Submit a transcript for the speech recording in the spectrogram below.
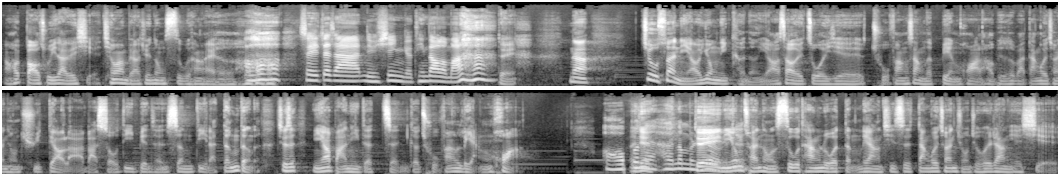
然后爆出一大堆血，千万不要去弄四物汤来喝哦。所以大家女性有听到了吗？对，那。就算你要用，你可能也要稍微做一些处方上的变化，然后比如说把当归川穹去掉啦，把熟地变成生地啦，等等的，就是你要把你的整个处方凉化。哦，不能喝那么热。对，你用传统的四物汤，如果等量，其实当归川穹就会让你的血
